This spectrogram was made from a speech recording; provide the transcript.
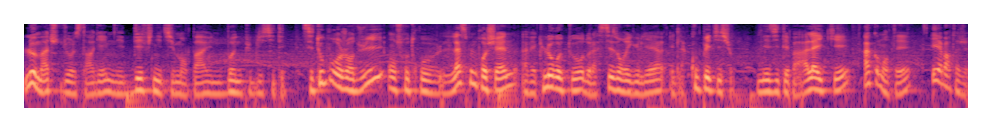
le match du All-Star Game n'est définitivement pas une bonne publicité. C'est tout pour aujourd'hui, on se retrouve la semaine prochaine avec le retour de la saison régulière et de la compétition. N'hésitez pas à liker, à commenter et à partager.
